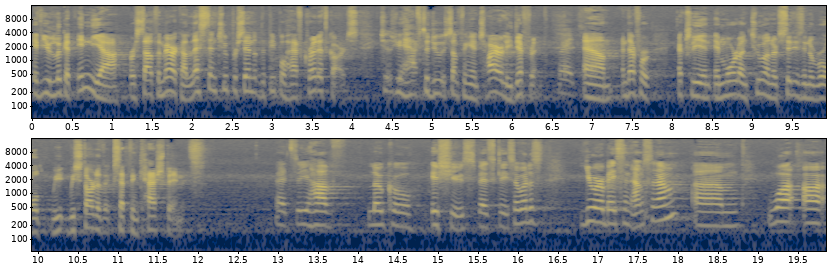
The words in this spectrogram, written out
If you look at India or South America, less than 2% of the people have credit cards. Just you have to do something entirely different. Right. Um, and therefore, actually, in, in, more than 200 cities in the world, we, we started accepting cash payments. Right, so you have local issues, basically. So what is, you are based in Amsterdam. Um, what, are,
